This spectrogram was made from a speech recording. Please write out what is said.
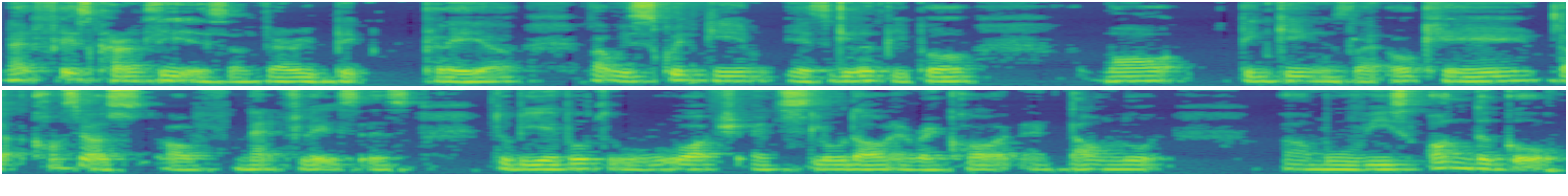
Netflix currently is a very big player but with squid game it's given people more thinking. Is like okay the concept of of netflix is to be able to watch and slow down and record and download uh movies on the go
